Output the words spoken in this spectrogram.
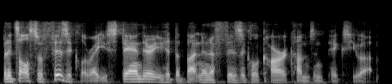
but it's also physical, right? You stand there, you hit the button, and a physical car comes and picks you up.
